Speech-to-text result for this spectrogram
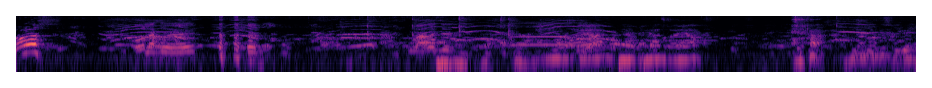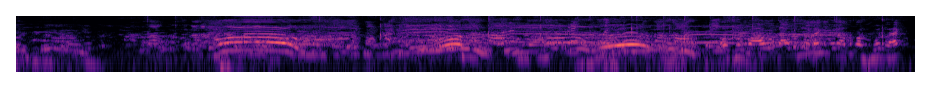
Terus. Oleh we. Jual aja. Oh, aku tahu lagi kan kon lek.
